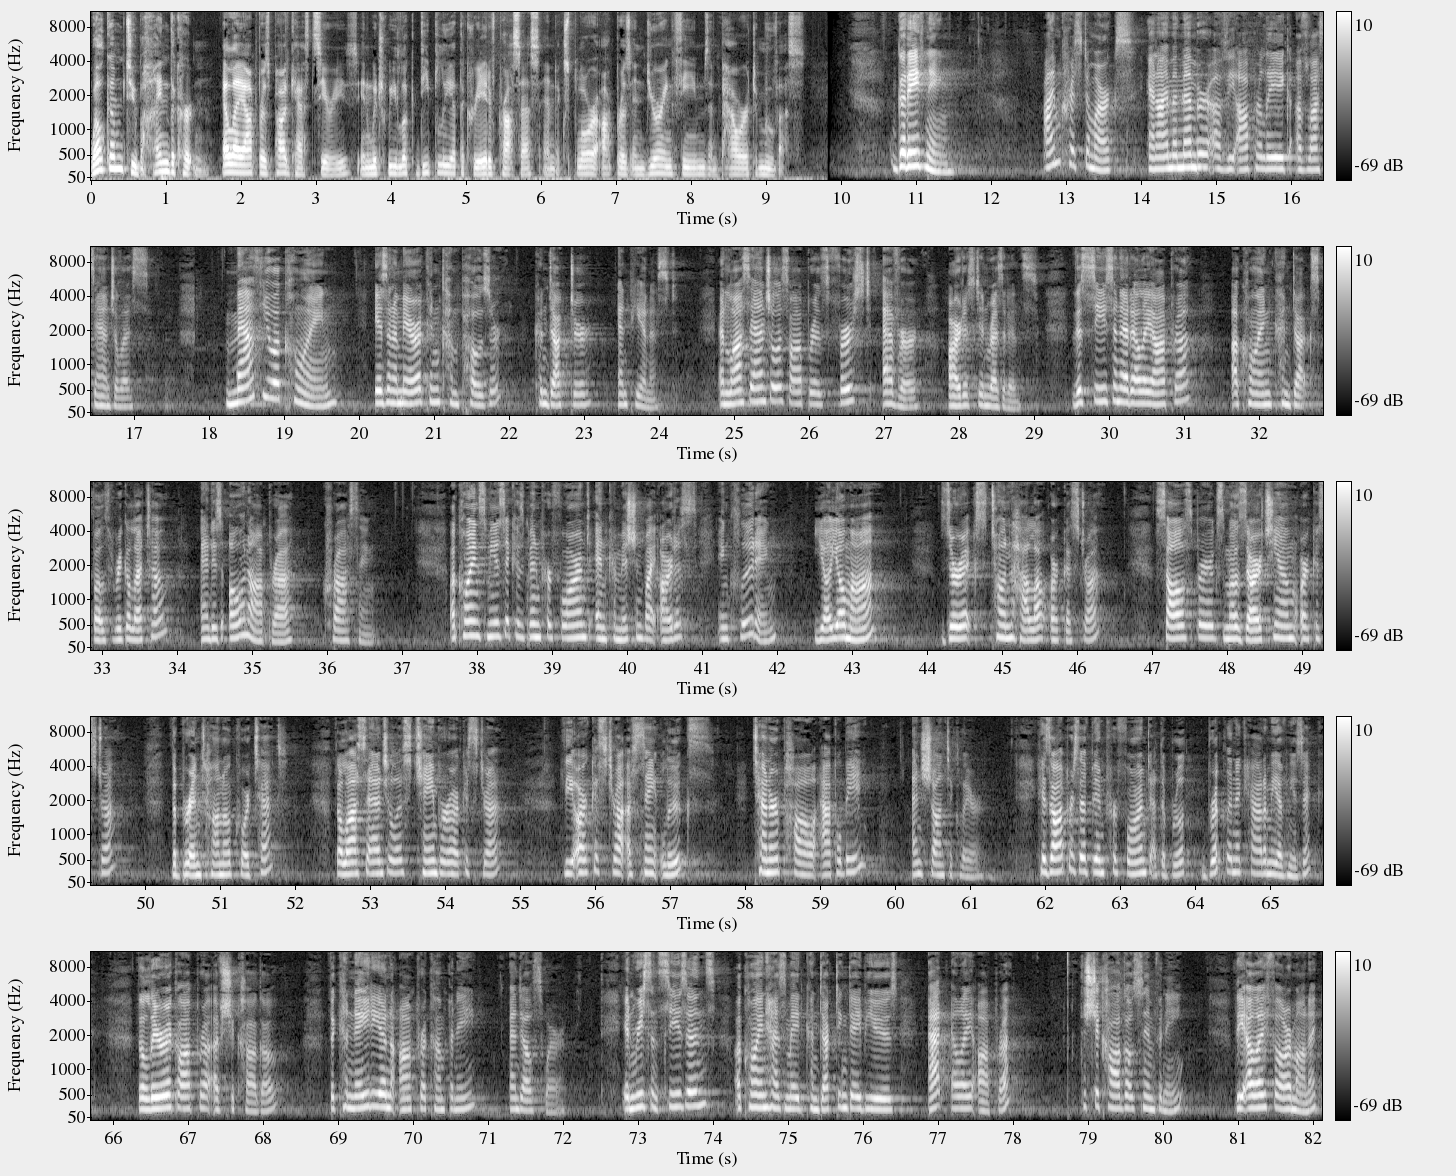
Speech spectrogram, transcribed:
Welcome to Behind the Curtain, LA Opera's podcast series, in which we look deeply at the creative process and explore opera's enduring themes and power to move us. Good evening. I'm Krista Marks, and I'm a member of the Opera League of Los Angeles. Matthew Aucoin is an American composer, conductor, and pianist, and Los Angeles Opera's first ever artist in residence. This season at LA Opera, Aucoin conducts both Rigoletto and his own opera, Crossing. Aucoin's music has been performed and commissioned by artists including Yo-Yo Ma, Zurich's Tonhalle Orchestra, Salzburg's Mozarteum Orchestra, the Brentano Quartet, the Los Angeles Chamber Orchestra, the Orchestra of St. Luke's, tenor Paul Appleby, and Chanticleer. His operas have been performed at the Brook- Brooklyn Academy of Music, the Lyric Opera of Chicago, the Canadian Opera Company, and elsewhere. In recent seasons, Aucoin has made conducting debuts at LA Opera, the Chicago Symphony, the LA Philharmonic,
